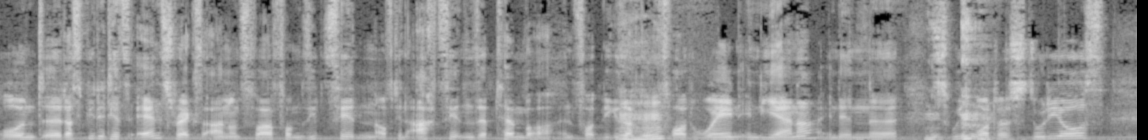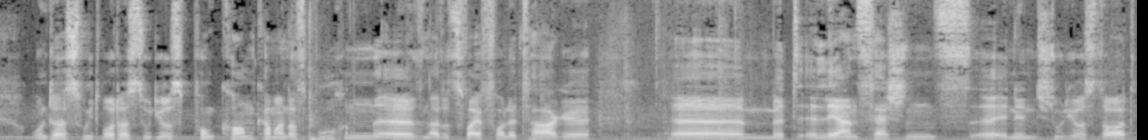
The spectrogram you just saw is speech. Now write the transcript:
Und äh, das bietet jetzt Anthrax an und zwar vom 17. auf den 18. September in Fort, wie gesagt in Fort Wayne, Indiana, in den äh, Sweetwater Studios. Unter sweetwaterstudios.com kann man das buchen. Äh, sind also zwei volle Tage äh, mit Lernsessions äh, in den Studios dort.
